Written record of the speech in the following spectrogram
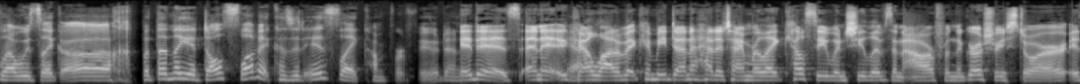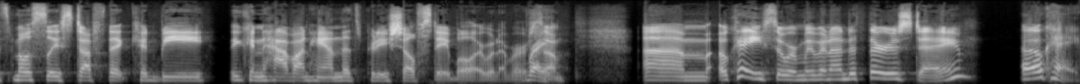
always like ugh. But then the adults love it because it is like comfort food. And It is. And it, Yeah. a lot of it can be done ahead of time. Or like Kelsey, when she lives an hour from the grocery store, it's mostly stuff that could be, you can have on hand that's pretty shelf stable or whatever. Right. So, um, okay. So we're moving on to Thursday. Okay,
